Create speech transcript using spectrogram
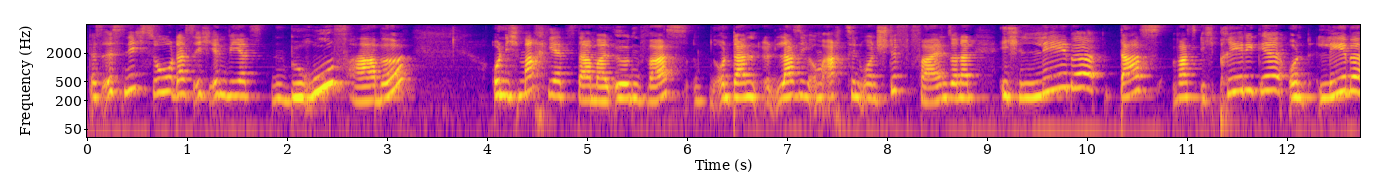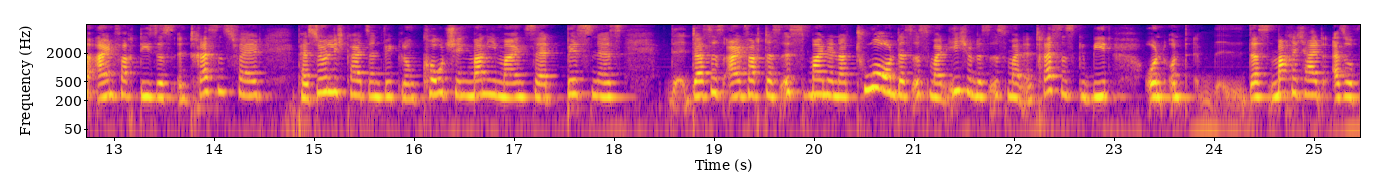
Das ist nicht so, dass ich irgendwie jetzt einen Beruf habe, und ich mache jetzt da mal irgendwas und dann lasse ich um 18 Uhr einen Stift fallen, sondern ich lebe das, was ich predige und lebe einfach dieses Interessensfeld, Persönlichkeitsentwicklung, Coaching, Money Mindset, Business, das ist einfach, das ist meine Natur und das ist mein Ich und das ist mein Interessensgebiet und, und das mache ich halt also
